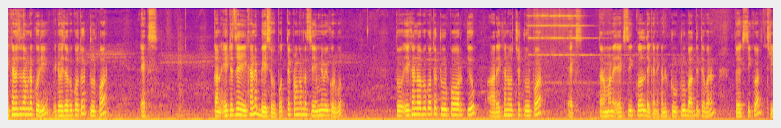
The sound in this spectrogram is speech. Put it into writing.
এখানে যদি আমরা করি, এটা হয়ে যাবে কত? টুর পর এক্স কারণ এটা যে এখানে বেস হবে প্রত্যেকটা অঙ্ক আমরা সেম নেমে করব। তো এখানে হবে কত? টুর পাওয়ার কিউব আর এখানে হচ্ছে টুর পাওয়ার এক্স তার মানে এক্স ইকুয়াল দেখেন, এখানে টু টু বাদ দিতে পারেন। তো এক্স ইকুয়াল থ্রি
